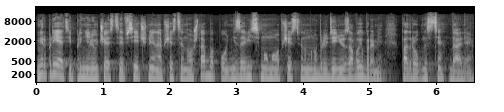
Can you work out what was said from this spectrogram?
В мероприятии приняли участие все члены общественного штаба по независимому общественному наблюдению за выборами. Подробности далее.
